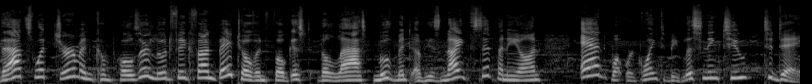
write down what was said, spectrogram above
That's what German composer Ludwig van Beethoven focused the last movement of his Ninth Symphony on, and what we're going to be listening to today.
